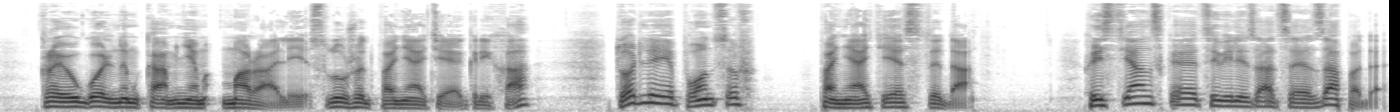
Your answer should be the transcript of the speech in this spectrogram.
– краеугольным камнем морали служит понятие греха, то для японцев понятие стыда. Христианская цивилизация Запада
